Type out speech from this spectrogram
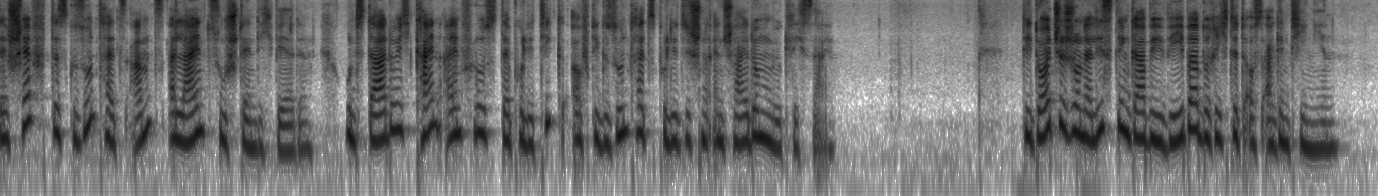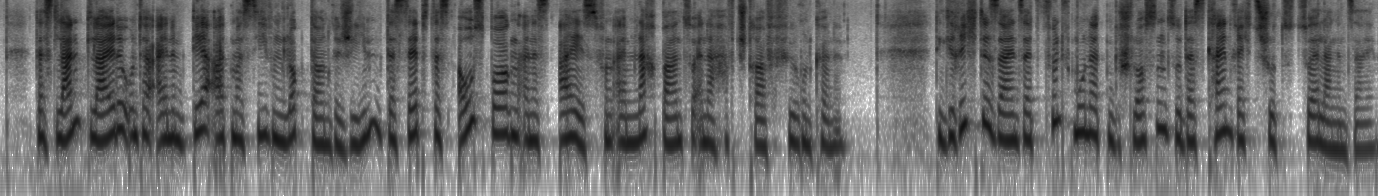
der Chef des Gesundheitsamts allein zuständig werde und dadurch kein Einfluss der Politik auf die gesundheitspolitischen Entscheidungen möglich sei. Die deutsche Journalistin Gabi Weber berichtet aus Argentinien. Das Land leide unter einem derart massiven Lockdown-Regime, dass selbst das Ausborgen eines Eis von einem Nachbarn zu einer Haftstrafe führen könne. Die Gerichte seien seit fünf Monaten geschlossen, sodass kein Rechtsschutz zu erlangen sei.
